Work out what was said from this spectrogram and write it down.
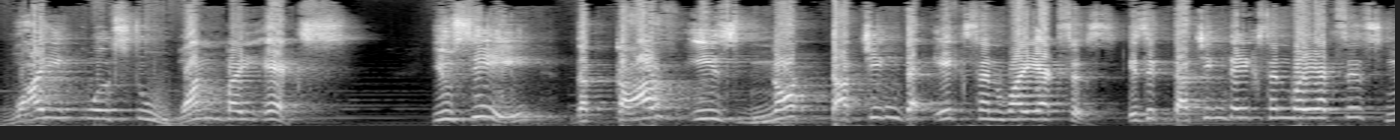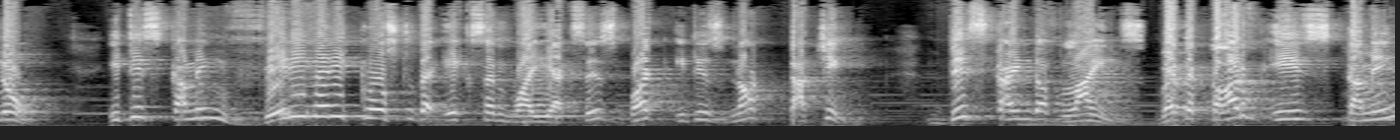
y equals to 1 by x. You see, the curve is not touching the x and y axis. Is it touching the x and y axis? No. It is coming very, very close to the x and y axis, but it is not touching this kind of lines where the curve is coming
